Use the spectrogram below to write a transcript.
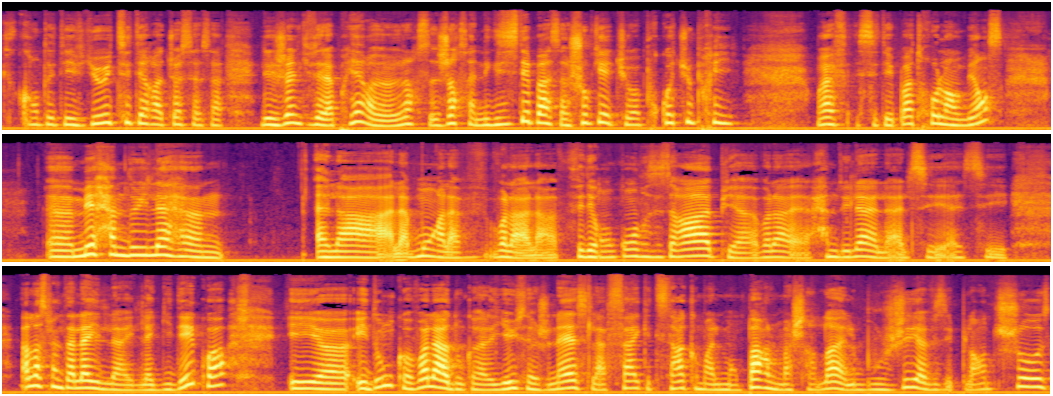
que quand vieux etc tu vois ça, ça les jeunes qui faisaient la prière euh, genre, genre ça n'existait pas ça choquait tu vois. Pourquoi tu pries? Bref c'était pas trop l'ambiance. Euh, mais alhamdoulilah elle a, bon, elle a, voilà, elle a fait des rencontres, etc. Et puis, euh, voilà, alhamdoulilah, elle, elle s'est, Allah il l'a, il l'a guidée, quoi. Et, euh, et donc, euh, voilà, donc, il y a eu sa jeunesse, la fac, etc. Comment elle m'en parle, machallah, elle bougeait, elle faisait plein de choses.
